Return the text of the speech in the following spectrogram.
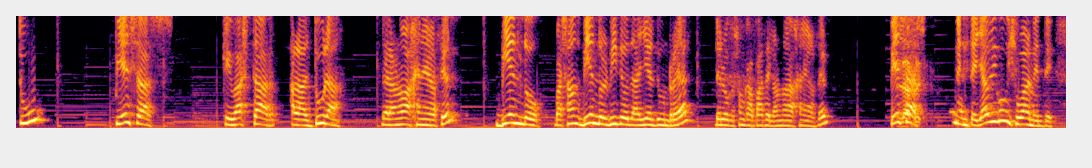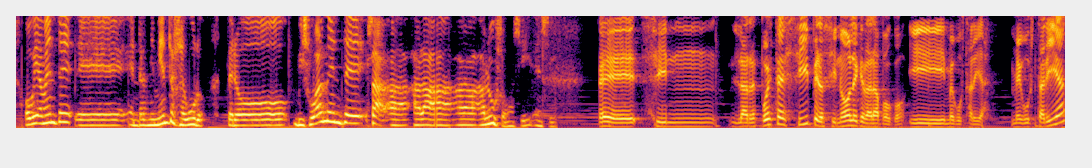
¿Tú piensas que va a estar a la altura de la nueva generación? Viendo, basado, viendo el vídeo de ayer de Unreal, de lo que son capaces la nueva generación. ¿Piensas La- ya digo visualmente. Obviamente, eh, en rendimiento seguro, pero visualmente, o sea, a- a la- a- al uso en sí. En sí. Eh, sin... La respuesta es sí, pero si no, le quedará poco. Y me gustaría. Me gustaría.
